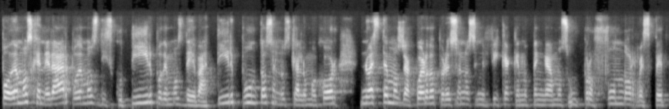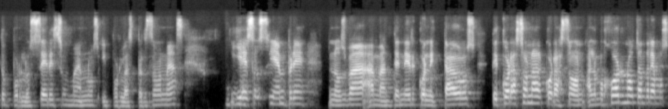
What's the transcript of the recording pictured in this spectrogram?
podemos generar, podemos discutir, podemos debatir puntos en los que a lo mejor no estemos de acuerdo, pero eso no significa que no tengamos un profundo respeto por los seres humanos y por las personas. Y eso siempre nos va a mantener conectados de corazón a corazón. A lo mejor no tendremos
